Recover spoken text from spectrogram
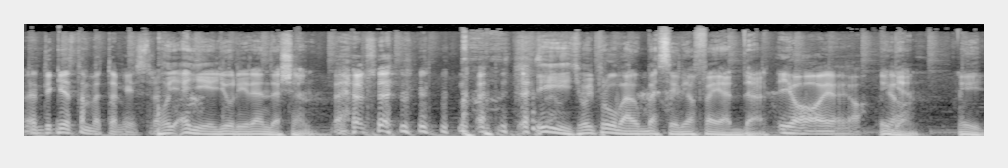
Eddig ezt nem vettem észre. Hogy egyél Gyuri rendesen. Így, hogy próbálok beszélni a fejeddel. Ja, ja, ja. Igen, így.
